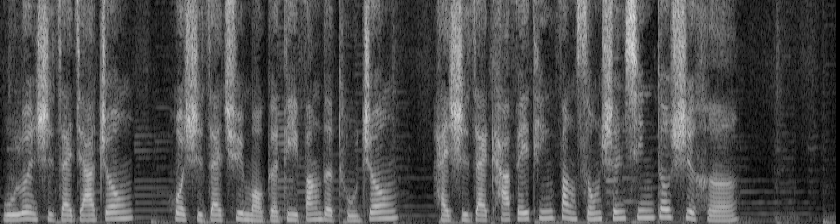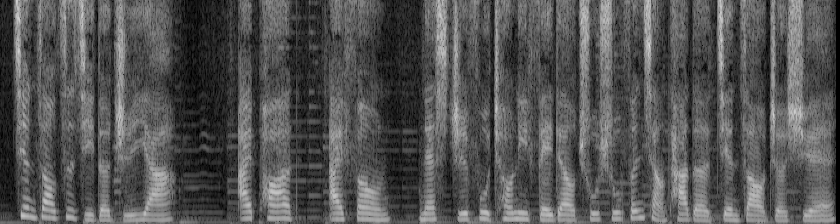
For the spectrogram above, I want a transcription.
无论是在家中，或是在去某个地方的途中，还是在咖啡厅放松身心，都适合建造自己的职涯。iPod、iPhone、Nest 之父 Tony Fadell 出书分享他的建造哲学：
